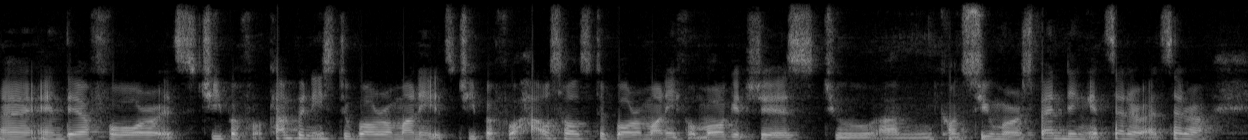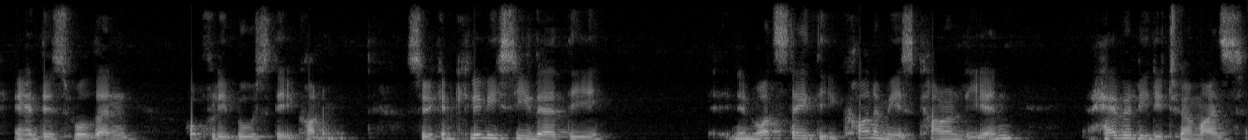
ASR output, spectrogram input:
uh, and therefore it's cheaper for companies to borrow money. It's cheaper for households to borrow money for mortgages, to um, consumer spending, etc., etc. And this will then hopefully boost the economy. So you can clearly see that the in what state the economy is currently in heavily determines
